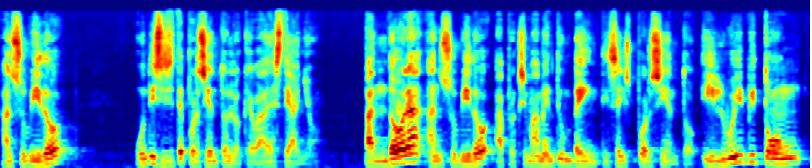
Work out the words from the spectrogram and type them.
han subido un 17% en lo que va de este año. Pandora han subido aproximadamente un 26%. Y Louis Vuitton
